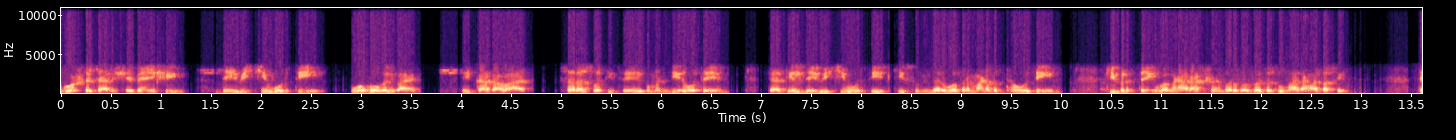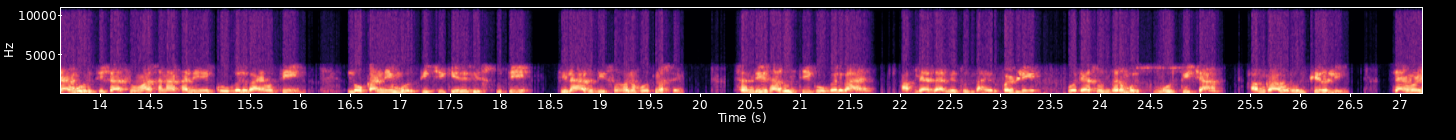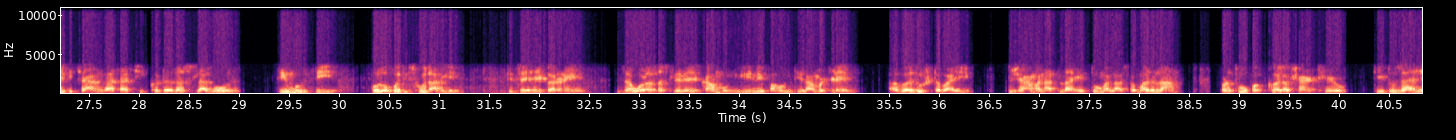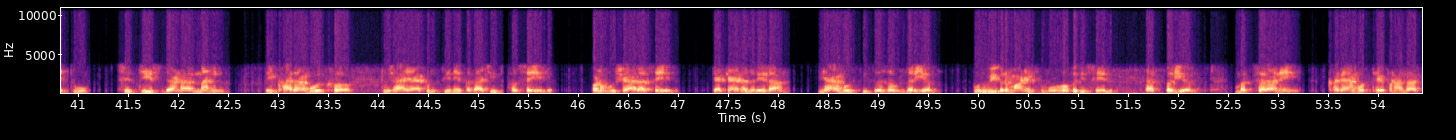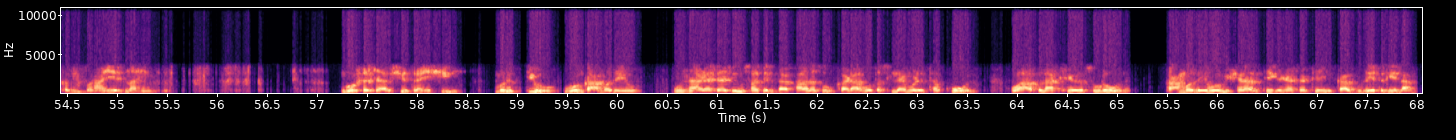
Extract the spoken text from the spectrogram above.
गोष्ट चारशे ब्याऐंशी देवीची मूर्ती व गोगलगाय. एका गावात सरस्वतीचे एक मंदिर होते. त्यातील देवीची मूर्ती इतकी सुंदर व प्रमाणबद्ध होती की प्रत्येक बघणारा क्षणभर बघतच उभा राहत असे. त्या मूर्तीच्या सिंहासनाखाली एक गोगलगाय होती. लोकांनी मूर्तीची केलेली स्तुती तिला अगदी सहन होत नसे. संधी साधून ती गोगलगाय आपल्या जागेतून बाहेर पडली व त्या सुंदर मूर्तीच्या अंगावरून फिरली. त्यामुळे तिच्या अंगाचा चिकट रस लागून ती मूर्ती कुरूप दिसू लागली. तिचे हे करणे जवळच असलेल्या एका मुंगीने पाहून तिला म्हटले अगं दुष्टबाई तुझ्या मनातला हेतू मला समजला पण तू पक्क लक्षात ठेव की तुझा हेतू सिद्धीस जाणार नाही. एखादा मूर्ख तुझ्या या कृतीने कदाचित फसेल पण हुशार असेल त्याच्या नजरेला या मूर्तीचं सौंदर्य पूर्वीप्रमाणेच मोहक दिसेल तात्पर्य मत्सराने खऱ्या मोठेपणाला कमीपणा येत नाही. गोष्ट चारशे त्र्याऐंशी मृत्यू व कामदेव. उन्हाळ्याच्या दिवसात एकदा फारच उकाडा होत असल्यामुळे थकून व आपला खेळ सोडून कामदेव विश्रांती घेण्यासाठी एका गुहेत गेला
